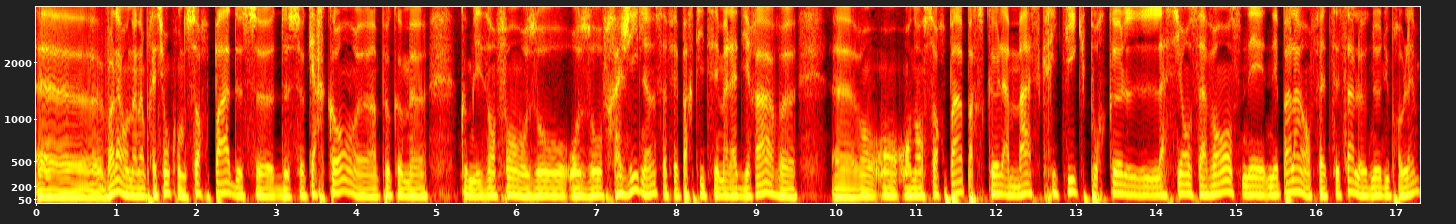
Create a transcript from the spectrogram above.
euh, voilà, on a l'impression qu'on ne sort pas de ce, de ce carcan, euh, un peu comme, comme les enfants aux os, aux os fragiles, hein, ça fait partie de ces maladies rares. on n'en sort pas parce que la masse critique pour que la science avance n'est pas là, en fait. C'est ça le nœud du problème?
